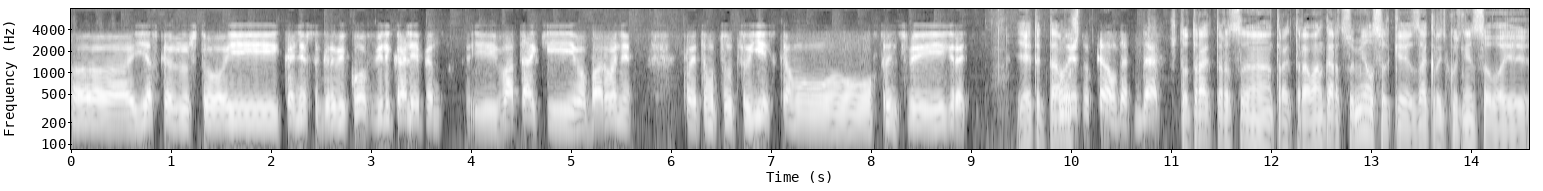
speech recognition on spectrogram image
э, я скажу, что и, конечно, Гравиков великолепен и в атаке, и в обороне. Поэтому тут есть кому, в принципе, играть. Я это к тому, ну, что, сказал, да, да. что трактор, трактор «Авангард» сумел все-таки закрыть Кузнецова, и,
